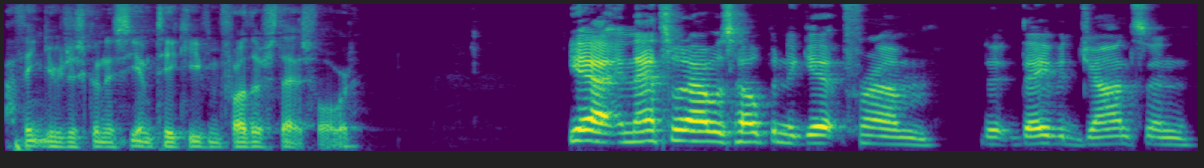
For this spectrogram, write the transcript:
I think you're just going to see him take even further steps forward. Yeah, and that's what I was hoping to get from David Johnson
